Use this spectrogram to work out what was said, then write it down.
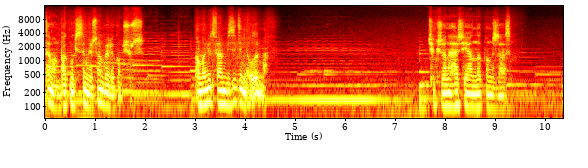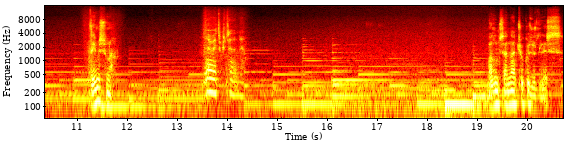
Tamam, bakmak istemiyorsan böyle konuşuruz. Ama lütfen bizi dinle, olur mu? Çünkü sana her şeyi anlatmamız lazım. Değil mi Suna? Evet bir tane. Balım senden çok özür dileriz.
